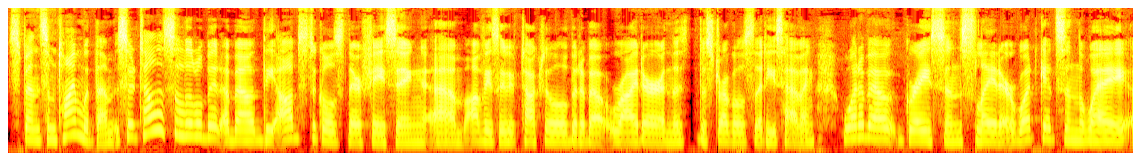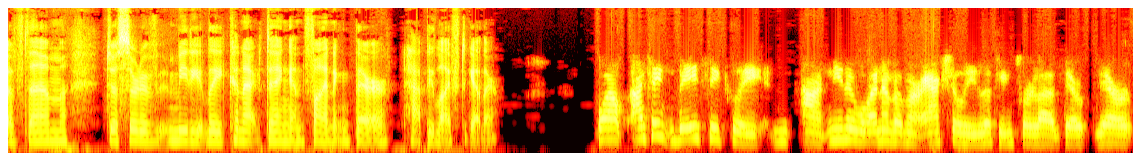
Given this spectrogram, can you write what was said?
spend some time with them. So, tell us a little bit about the obstacles they're facing. Um, obviously, we've talked a little bit about Ryder and the the struggles that he's having. What about Grace and Slater? What gets in the way of them just sort of immediately connecting and finding their happy life together? Well, I think basically uh, neither one of them are actually looking for love. They're they're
